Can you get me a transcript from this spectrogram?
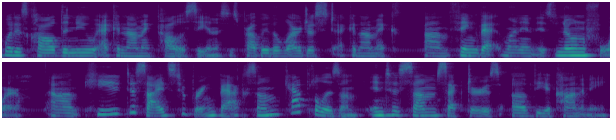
what is called the new economic policy, and this is probably the largest economic um, thing that Lenin is known for. Um, he decides to bring back some capitalism into some sectors of the economy.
